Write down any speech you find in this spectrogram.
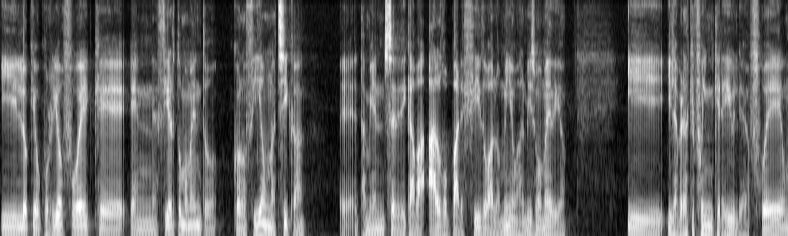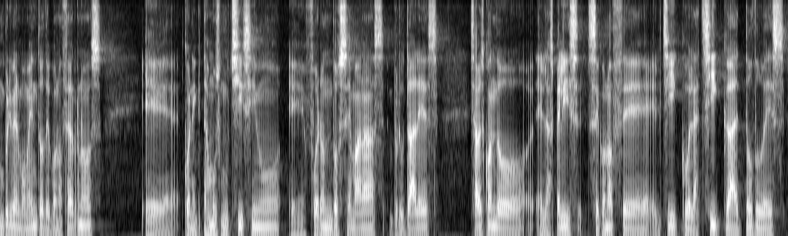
Y lo que ocurrió fue que en cierto momento conocí a una chica, eh, también se dedicaba a algo parecido a lo mío, al mismo medio, y, y la verdad que fue increíble. Fue un primer momento de conocernos, eh, conectamos muchísimo, eh, fueron dos semanas brutales. ¿Sabes cuando en las pelis se conoce el chico, la chica, todo es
